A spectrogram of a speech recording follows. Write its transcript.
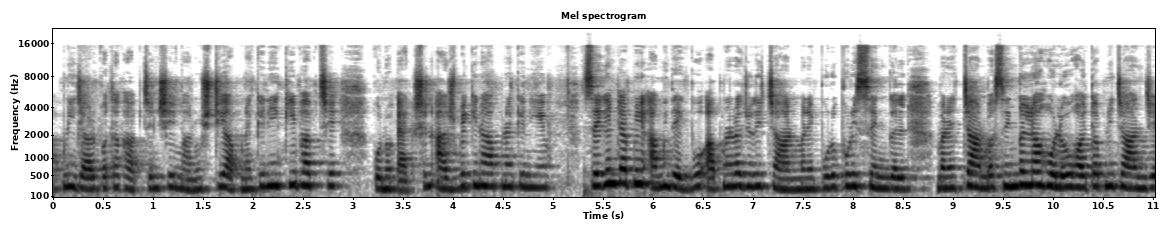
আপনি যার কথা ভাবছেন সেই মানুষটি আপনাকে নিয়ে কি ভাবছে, কোনো অ্যাকশন আসবে কি না আপনাকে নিয়ে। সেকেন্ড আপনি, আমি দেখব আপনারা যদি চান মানে পুরোপুরি সিঙ্গেল মানে চান বা সিঙ্গেল না হলেও হয়তো আপনি চান যে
